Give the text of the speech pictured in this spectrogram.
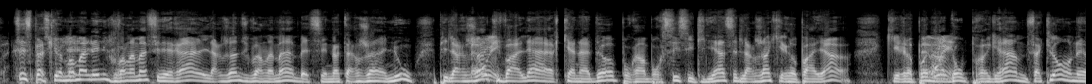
tu sais, c'est parce qu'à un moment donné, le gouvernement fédéral, l'argent du gouvernement, ben c'est notre argent à nous. Puis l'argent Ben oui. qui va aller à Air Canada pour rembourser ses clients, c'est de l'argent qui ira pas ailleurs, qui ira pas Ben dans oui. d'autres programmes. Fait que là, on est,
